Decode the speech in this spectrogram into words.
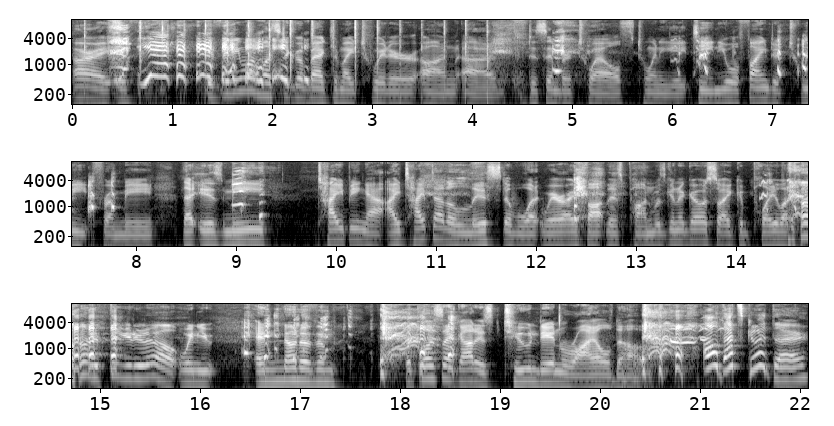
All right. If, Yay! if anyone wants to go back to my Twitter on uh, December 12th, 2018, you will find a tweet from me that is me typing out. I typed out a list of what where I thought this pun was gonna go, so I could play like I figured it out when you, and none of them. The closest I got is tuned in, riled up. Oh, that's good though.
